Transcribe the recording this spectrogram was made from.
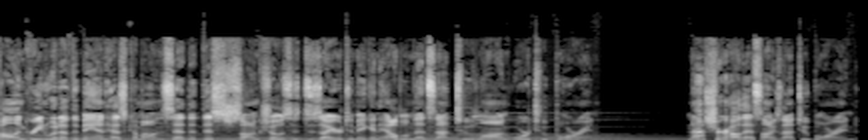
Colin Greenwood of the band has come out and said that this song shows his desire to make an album that's not too long or too boring. Not sure how that song's not too boring.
